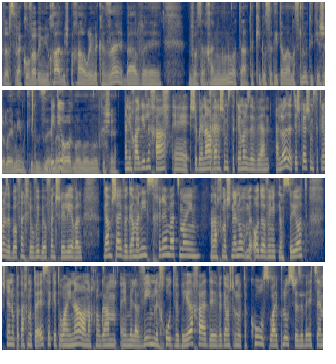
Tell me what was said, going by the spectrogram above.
והסביבה קרובה במיוחד, משפחה, הורים וכזה, בא ו... ועושה לך נו נו נו, אתה, אתה כאילו סטית מהמסלול, תתיישר לימין, כאילו זה בדיוק. מאוד מאוד מאוד מאוד קשה. אני יכולה להגיד לך אה, שבעיניי הרבה אנשים מסתכלים על זה, ואני לא יודעת, יש כאלה שמסתכלים על זה באופן חיובי, באופן שלילי, אבל גם שי וגם אני שכירים ועצמאים. אנחנו שנינו מאוד אוהבים התנסויות, שנינו פתחנו את העסק, את why now, אנחנו גם אה, מלווים לחוד וביחד, אה, וגם יש לנו את הקורס y פלוס, שזה בעצם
